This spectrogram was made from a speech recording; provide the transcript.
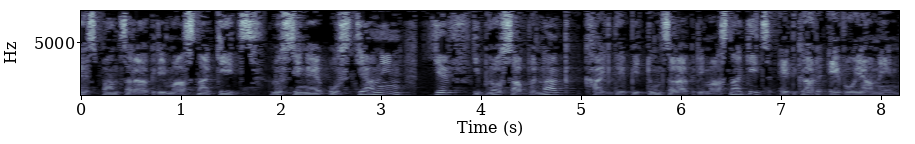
դեսպան ծրագրի մասնակից Լուսինե Ուստյանին եւ Կիպրոսաբնակ Քայլ դեպի տուն ծրագրի մասնակից Էդգար Էվոյանին։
